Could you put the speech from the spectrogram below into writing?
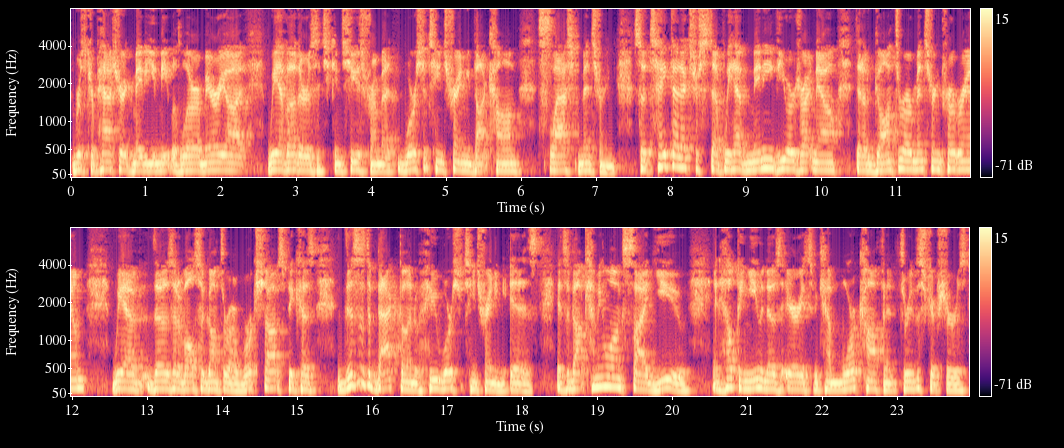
Rich Kirkpatrick, maybe you meet with Laura Marriott. We have others that you can choose from at worshipteamtraining.com slash mentoring. So take that extra step. We have many viewers right now that have gone through our mentoring program. We have those that have also gone through our workshops because this is the backbone of who Worship Team Training is. It's about coming alongside you and helping you in those areas to become more confident through the scriptures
